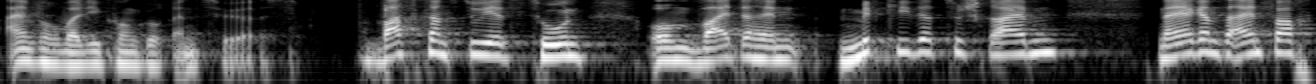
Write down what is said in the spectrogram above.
einfach weil die Konkurrenz höher ist. Was kannst du jetzt tun, um weiterhin Mitglieder zu schreiben? Naja, ganz einfach,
